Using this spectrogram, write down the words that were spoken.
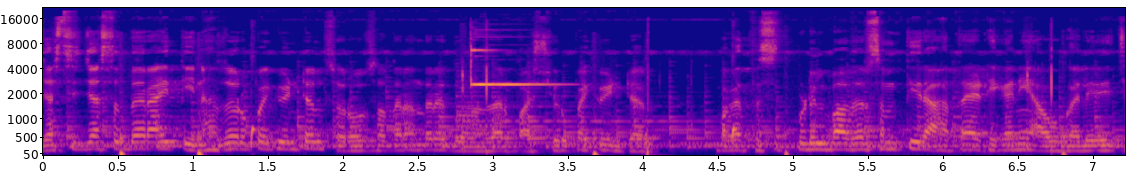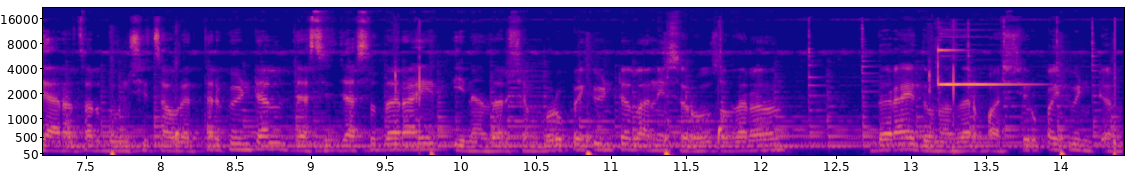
जास्तीत जास्त दर आहे तीन हजार रुपये क्विंटल सर्वसाधारण दर आहे दोन हजार पाचशे रुपये क्विंटल. बघा तसेच पुढील बाजार समिती राहता या ठिकाणी अवघालेली चार हजार दोनशे चौऱ्याहत्तर क्विंटल जास्तीत जास्त दर आहे तीन हजार शंभर रुपये क्विंटल आणि सर्वसाधारण दर आहे दोन हजार पाचशे रुपये क्विंटल.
